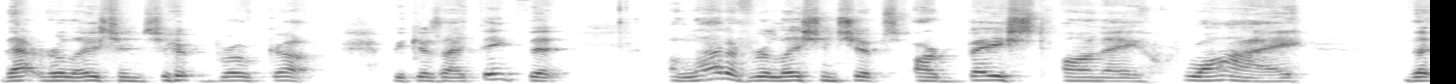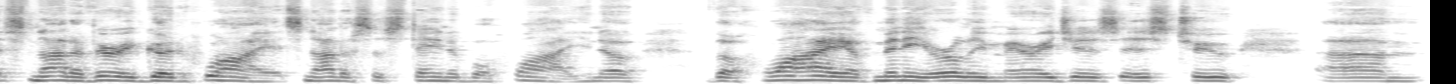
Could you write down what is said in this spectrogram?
that relationship broke up because I think that a lot of relationships are based on a why that's not a very good why. It's not a sustainable why. You know, the why of many early marriages is to, um,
